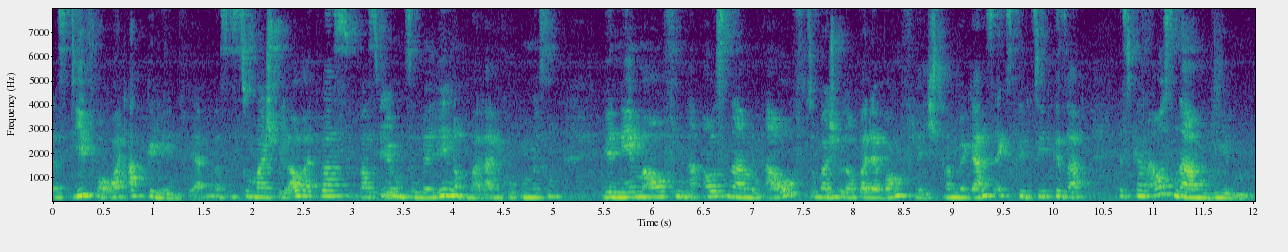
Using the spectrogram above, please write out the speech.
dass die vor Ort abgelehnt werden. Das ist zum Beispiel auch etwas, was wir uns in Berlin nochmal angucken müssen wir nehmen auf, Ausnahmen auf, zum Beispiel auch bei der Bonpflicht haben wir ganz explizit gesagt, es kann Ausnahmen geben.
